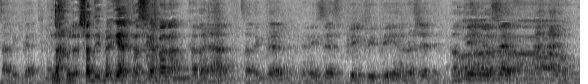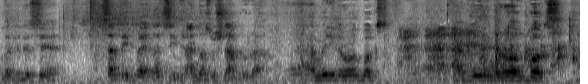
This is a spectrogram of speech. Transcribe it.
Tzadik Bet. No, Tzadik Bet. Yes, that's Kavanah. Kavanah, Tzadik Bet, and he says P P P and Roshet. Palti and Yosef. Look at this here. Tzadik Bet. Let's see. I know Mishnah Brura. I'm reading the wrong books. I'm reading the wrong books. I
